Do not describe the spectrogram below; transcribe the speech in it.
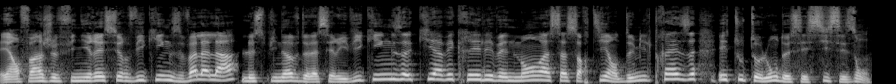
Et enfin, je finirai sur Vikings Valhalla, le spin-off de la série Vikings qui avait créé l'événement à sa sortie en 2013 et tout au long de ses 6 saisons.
